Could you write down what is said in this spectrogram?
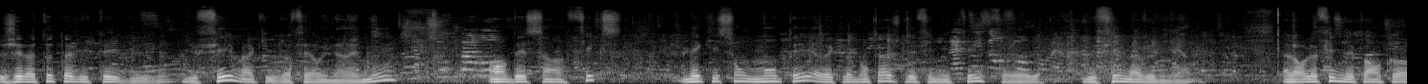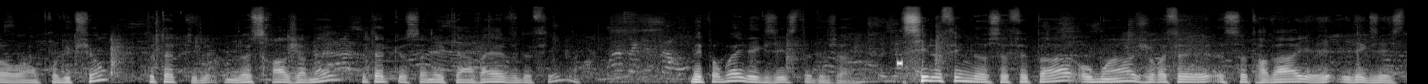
j'ai la totalité du, du film, hein, qui va faire une heure et demie, en dessin fixe, mais qui sont montés avec le montage définitif euh, du film à venir. Alors le film n'est pas encore en production, peut-être qu'il ne le sera jamais, peut-être que ce n'est qu'un rêve de film, mais pour moi il existe déjà. Si le film ne se fait pas, au moins j'aurais fait ce travail et il existe.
